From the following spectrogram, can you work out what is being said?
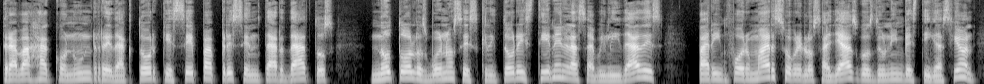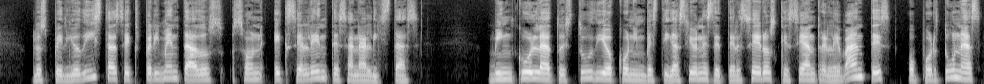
Trabaja con un redactor que sepa presentar datos. No todos los buenos escritores tienen las habilidades para informar sobre los hallazgos de una investigación. Los periodistas experimentados son excelentes analistas. Vincula tu estudio con investigaciones de terceros que sean relevantes, oportunas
